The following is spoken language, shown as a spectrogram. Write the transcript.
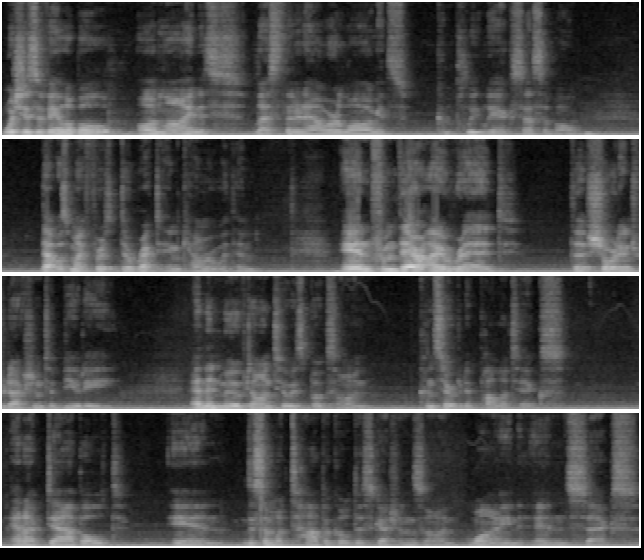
which is available online. It's less than an hour long, it's completely accessible. That was my first direct encounter with him. And from there, I read the short introduction to beauty and then moved on to his books on conservative politics. And I've dabbled in the somewhat topical discussions on wine and sex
